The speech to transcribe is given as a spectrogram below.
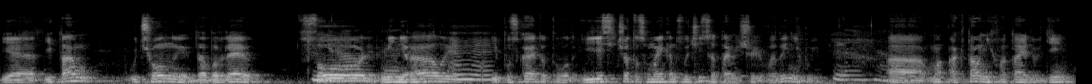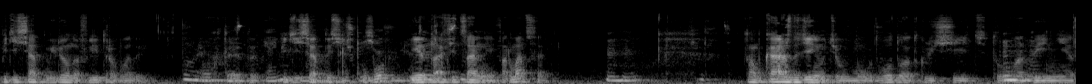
и там ученые добавляют соль, минералы, минералы угу. и пускают эту воду. И если что-то с маяком случится, там еще и воды не будет. Да. А Октау не хватает в день 50 миллионов литров воды. Ужас. Это 50 тысяч кубов, и это официальная информация. Угу. Там каждый день у тебя могут воду отключить, то угу. воды нет.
